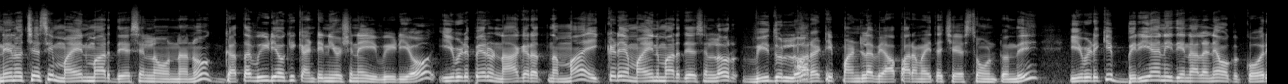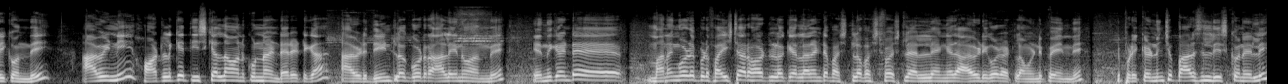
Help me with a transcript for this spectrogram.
నేను వచ్చేసి మయన్మార్ దేశంలో ఉన్నాను. గత వీడియోకి కంటిన్యూషన్ ఈ వీడియో. ఈవిడ పేరు నాగరత్నమ్మ. ఇక్కడే మయన్మార్ దేశంలో వీధుల్లో అరటి పండ్ల వ్యాపారం అయితే చేస్తూ ఉంటుంది. ఈవిడికి బిర్యానీ తినాలనే ఒక కోరిక ఉంది. ఆవిడ్ని హోటల్కే తీసుకెళ్దాం అనుకున్నాను డైరెక్ట్గా. ఆవిడ దీంట్లో కూడా రాలేను అంది. ఎందుకంటే మనం కూడా ఇప్పుడు ఫైవ్ స్టార్ హోటల్లోకి వెళ్ళాలంటే ఫస్ట్లో ఫస్ట్ ఫస్ట్లో వెళ్ళలేం కదా ఆవిడ కూడా అట్లా ఉండిపోయింది. ఇప్పుడు ఇక్కడ నుంచి పార్సిల్ తీసుకొని వెళ్ళి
